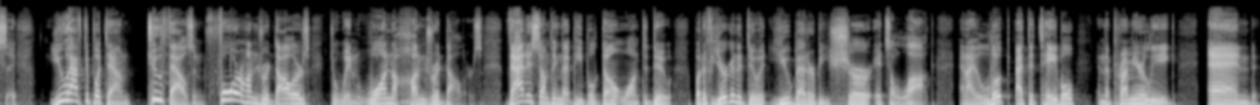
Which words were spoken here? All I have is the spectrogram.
you have to put down $2,400 to win $100. That is something that people don't want to do. But if you're going to do it, you better be sure it's a lock. And I look at the table in the Premier League and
